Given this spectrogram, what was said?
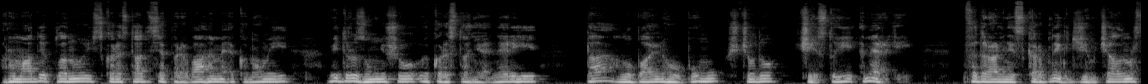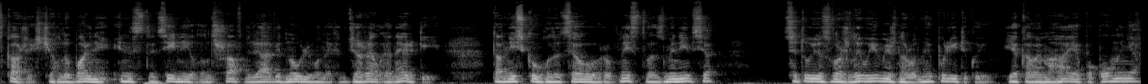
громади планують скористатися перевагами економії від розумнішого використання енергії та глобального буму щодо чистої енергії. Федеральний скарбник Джим Чалмерс каже, що глобальний інвестиційний ландшафт для відновлюваних джерел енергії та низьковуглецевого виробництва змінився, цитую, з важливою міжнародною політикою, яка вимагає поповнення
